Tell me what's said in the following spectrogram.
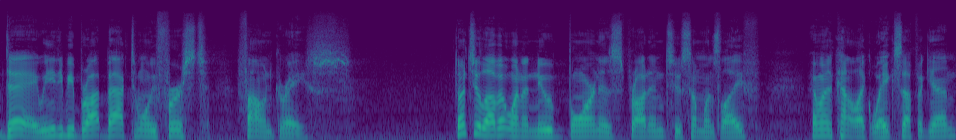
day. We need to be brought back to when we first found grace. Don't you love it when a newborn is brought into someone's life? Everyone kind of like wakes up again.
